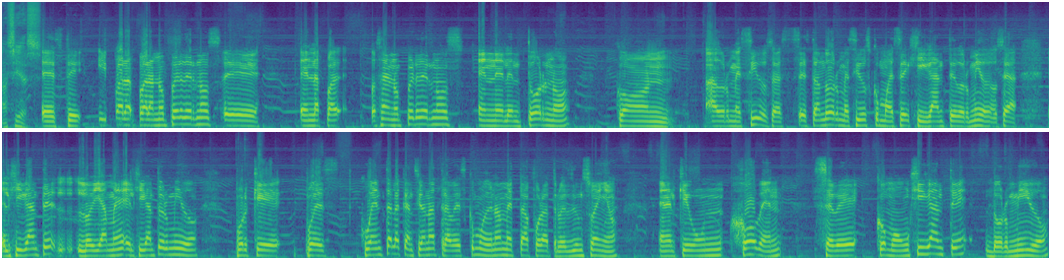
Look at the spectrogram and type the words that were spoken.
Así es. Este, y para, para no perdernos eh, en la, o sea, no perdernos en el entorno con adormecidos, o sea, estando adormecidos como ese gigante dormido. O sea, el gigante lo llamé el gigante dormido porque pues cuenta la canción a través como de una metáfora, a través de un sueño, en el que un joven se ve como un gigante dormido,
